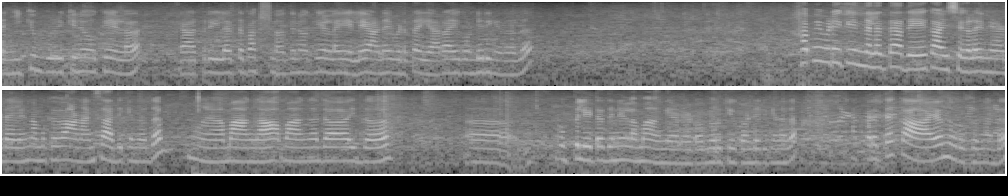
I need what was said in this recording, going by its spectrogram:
കഞ്ഞിക്കും പുഴുക്കിനും ഒക്കെയുള്ള രാത്രിയിലത്തെ ഭക്ഷണത്തിനൊക്കെയുള്ള ഇലയാണ് ഇവിടെ തയ്യാറായി കൊണ്ടിരിക്കുന്നത് അപ്പോൾ ഇവിടെയൊക്കെ ഇന്നലത്തെ അതേ കാഴ്ചകൾ തന്നെയാണ് നമുക്ക് കാണാൻ സാധിക്കുന്നത്. മാങ്ങ മാങ്ങ ഇത് ഉപ്പിലിട്ടതിനുള്ള മാങ്ങയാണ് കേട്ടോ നുറുക്കിക്കൊണ്ടിരിക്കുന്നത്. അപ്പുറത്തെ കായ നുറുക്കുന്നുണ്ട്.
